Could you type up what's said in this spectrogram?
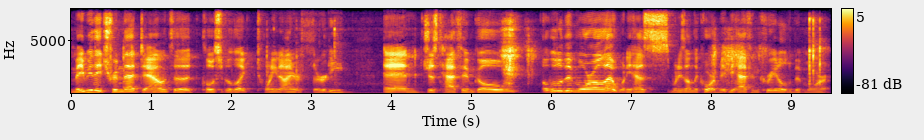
maybe they trim that down to closer to like 29 or 30 and just have him go a little bit more all out when he has when he's on the court. Maybe have him create a little bit more.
